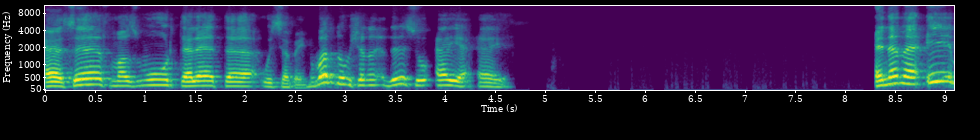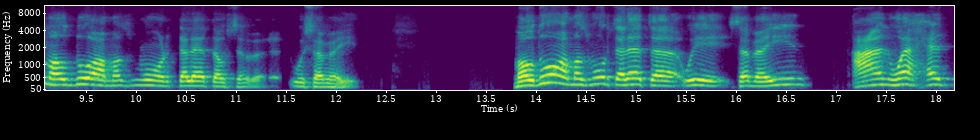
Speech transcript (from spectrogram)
اساف مزمور 73 وبرضه مش هندرسه آية آية. إنما إيه موضوع مزمور 73 موضوع مزمور 73 عن واحد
